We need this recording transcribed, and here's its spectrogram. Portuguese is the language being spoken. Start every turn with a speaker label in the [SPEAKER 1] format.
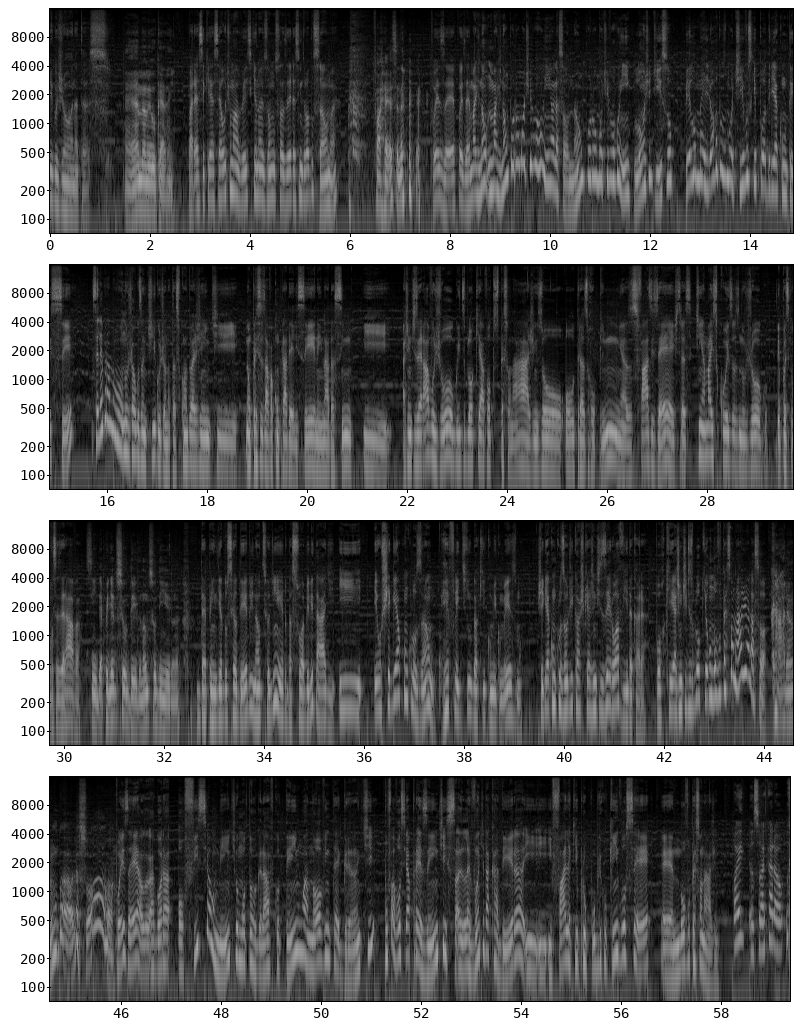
[SPEAKER 1] amigo Jonatas.
[SPEAKER 2] É, meu amigo Kevin.
[SPEAKER 1] Parece que essa é a última vez que nós vamos fazer essa introdução, não é?
[SPEAKER 2] Parece, né?
[SPEAKER 1] pois é, pois é, mas não, mas não por um motivo ruim, olha só, não por um motivo ruim. Longe disso, pelo melhor dos motivos que poderia acontecer. Você lembra nos no jogos antigos, Jonatas, quando a gente não precisava comprar DLC nem nada assim e a gente zerava o jogo e desbloqueava outros personagens ou outras roupinhas, fases extras, tinha mais coisas no jogo depois que você zerava?
[SPEAKER 2] Sim, dependia do seu dedo, não do seu dinheiro, né?
[SPEAKER 1] Dependia do seu dedo e não do seu dinheiro, da sua habilidade. E eu cheguei à conclusão, refletindo aqui comigo mesmo, cheguei à conclusão de que eu acho que a gente zerou a vida, cara. Porque a gente desbloqueou um novo personagem, olha só.
[SPEAKER 2] Caramba, olha só.
[SPEAKER 1] Pois é, agora oficialmente o motor gráfico tem uma nova integrante. Por favor, se apresente, levante da cadeira e, e, e fale aqui pro público quem você é, é novo personagem.
[SPEAKER 3] Oi, eu sou a Carol.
